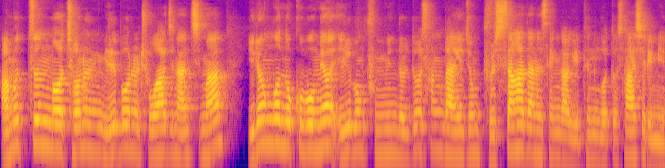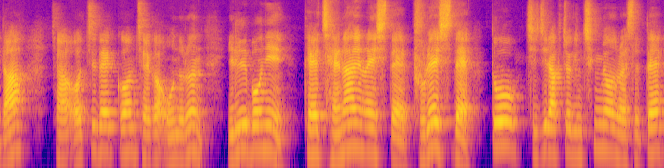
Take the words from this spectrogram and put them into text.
아무튼 뭐 저는 일본을 좋아하진 않지만 이런 거 놓고 보면 일본 국민들도 상당히 좀 불쌍하다는 생각이 드는 것도 사실입니다. 자, 어찌됐건 제가 오늘은 일본이 대재난의 시대, 불의 시대, 또 지질학적인 측면으로 했을 때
